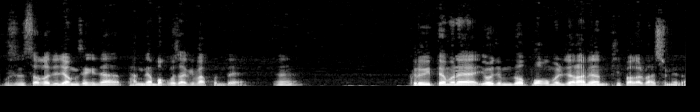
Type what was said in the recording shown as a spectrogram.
무슨 썩어질 영생이냐? 당장 먹고 살기 바쁜데. 에? 예? 그렇기 때문에 요즘도 복음을 전하면 핍박을 받습니다.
